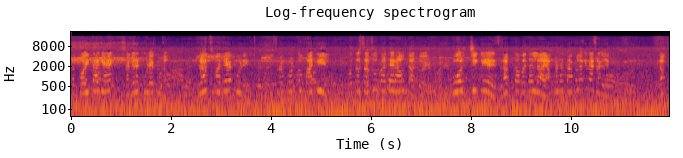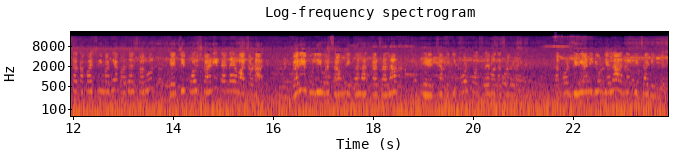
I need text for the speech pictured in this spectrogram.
तर कोयता गँग सगळ्यात पुढे पुढं. ड्रग्जमध्ये पुढे. दुसरा कोण? तो पाटील. तो तर सजू मध्ये राहून जातोय. फोर्सची केस रक्त बदललंय. आपण दाखवलं की नाही सगळ्यांनी रक्त तपासणीमध्ये बदल करून ज्यांची पोस्ट गाडी त्यांना वाचवणार. पण गरीब मुलीवर सामूहिक बलात्कार झाला यांच्यापैकी कोण पोहोचलंय मला सांगा? कोण बिर्याणी घेऊन गेला आणि पिझ्झा घेऊन गेला.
